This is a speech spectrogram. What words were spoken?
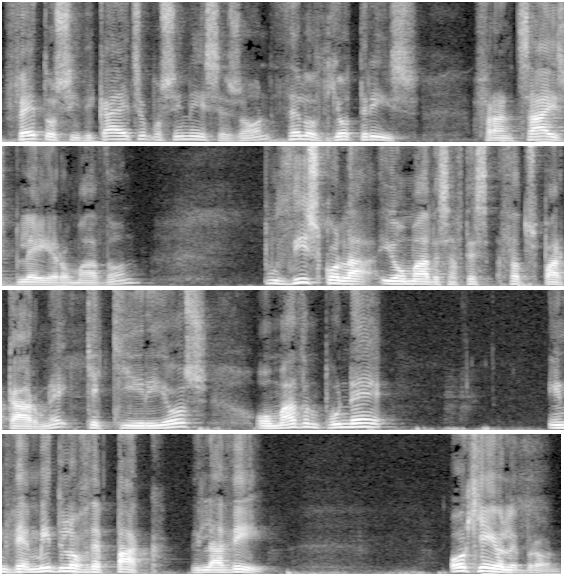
Φέτος, ειδικά έτσι όπως είναι η σεζόν, θέλω 2-3 franchise player ομάδων που δύσκολα οι ομάδες αυτές θα τους παρκάρουν και κυρίως ομάδων που είναι in the middle of the pack. Δηλαδή, οκ ο Λεμπρόν,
